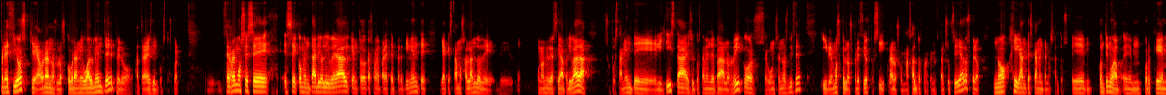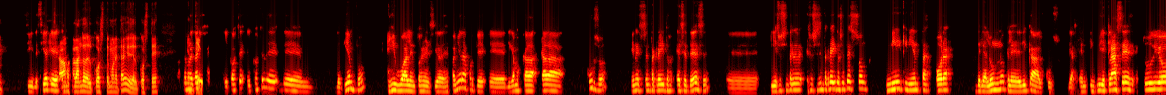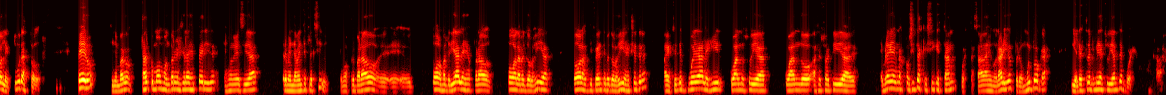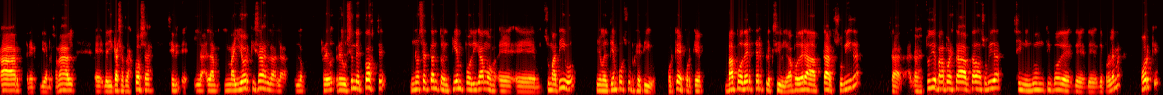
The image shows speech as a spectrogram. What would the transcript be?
precios que ahora nos los cobran igualmente, pero a través de impuestos. Bueno, cerremos ese, ese, comentario liberal, que en todo caso me parece pertinente, ya que estamos hablando de, una universidad privada supuestamente elitista y supuestamente para los ricos, según se nos dice, y vemos que los precios, pues sí, claro, son más altos porque no están subsidiados, pero no gigantescamente más altos. Eh, continúa, eh, porque sí, decía que estábamos hablando del coste monetario y del coste... el coste, el coste de, de tiempo es igual en todas las universidades españolas porque, eh, digamos, cada, cada curso tiene 60 créditos STS y esos 60, esos 60 créditos STS son 1.500 horas del alumno que le dedica al curso. Ya, incluye clases, estudios, lecturas, todo. Pero, sin embargo, tal como hemos montado la Universidad de Espérides, es una universidad tremendamente flexible. Hemos preparado eh, todos los materiales, hemos preparado toda la metodología, todas las diferentes metodologías, etcétera, para que el estudiante pueda elegir cuándo estudiar, cuándo hacer sus actividades. Es verdad hay unas cositas que sí que están pues tasadas en horarios, pero muy pocas, y el resto de primer estudiante, pues, trabajar, tener vida personal, eh, dedicarse a otras cosas. Eh, la, mayor, quizás, la, reducción de coste, no ser tanto en tiempo, digamos, eh, sumativo, sino en el tiempo subjetivo. ¿Por qué? Porque va a poder ser flexible, va a poder adaptar su vida, o sea, los estudios van a poder estar adaptados a su vida sin ningún tipo de, problema, porque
